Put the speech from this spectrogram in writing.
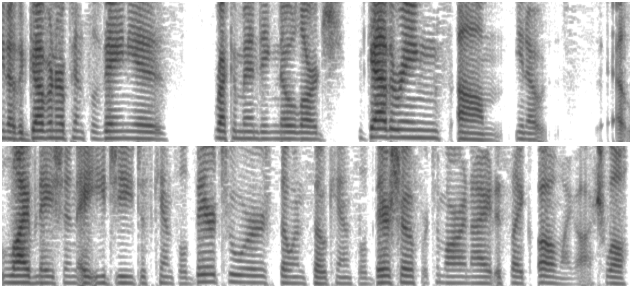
You know, the governor of Pennsylvania is recommending no large gatherings. Um, you know, Live Nation, AEG just canceled their tour. So and so canceled their show for tomorrow night. It's like, oh my gosh. Well,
